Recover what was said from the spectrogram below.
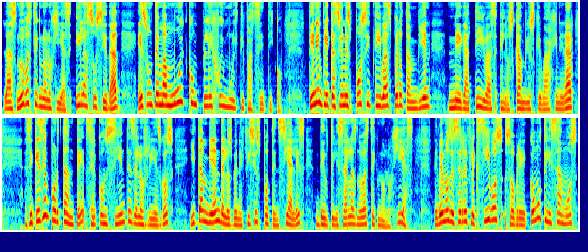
las nuevas tecnologías y la sociedad es un tema muy complejo y multifacético. Tiene implicaciones positivas, pero también negativas en los cambios que va a generar. Así que es importante ser conscientes de los riesgos y también de los beneficios potenciales de utilizar las nuevas tecnologías. Debemos de ser reflexivos sobre cómo utilizamos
